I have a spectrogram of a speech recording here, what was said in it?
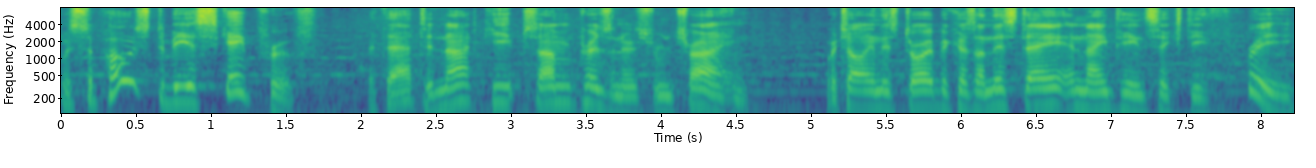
was supposed to be escape proof, but that did not keep some prisoners from trying. We're telling this story because on this day in 1963,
